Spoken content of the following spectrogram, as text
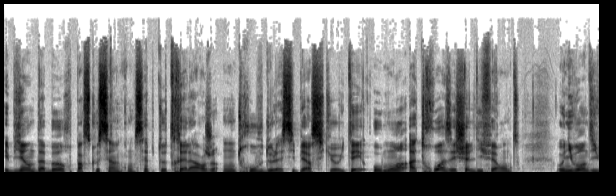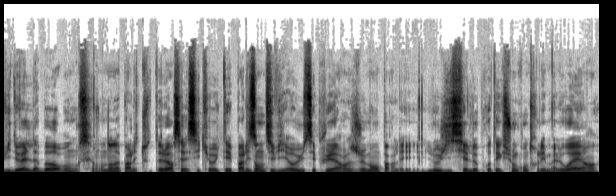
Eh bien, d'abord parce que c'est un concept très large. On trouve de la cybersécurité au moins à trois échelles différentes. Au niveau individuel, d'abord, on en a parlé tout à l'heure, c'est la sécurité par les antivirus et plus largement par les logiciels de protection contre les malwares.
